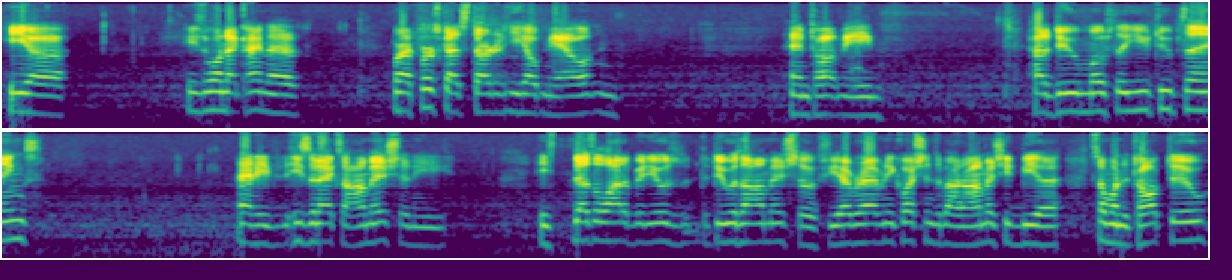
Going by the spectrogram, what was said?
He uh he's the one that kind of when I first got started he helped me out and and taught me how to do most of the YouTube things. And he he's an ex-Amish and he he does a lot of videos to do with Amish, so if you ever have any questions about Amish, he'd be a someone to talk to.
